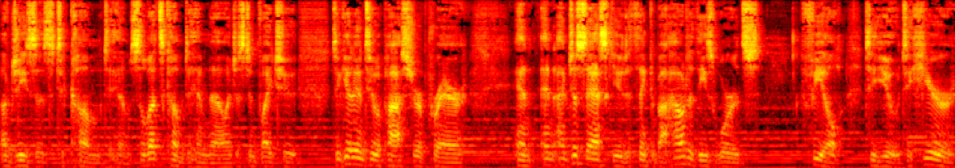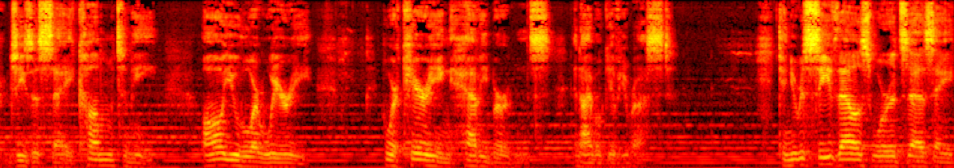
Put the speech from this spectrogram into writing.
of Jesus to come to him. So let's come to him now. I just invite you to get into a posture of prayer. And, and I just ask you to think about how do these words feel to you to hear Jesus say, Come to me, all you who are weary, who are carrying heavy burdens, and I will give you rest. Can you receive those words as a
